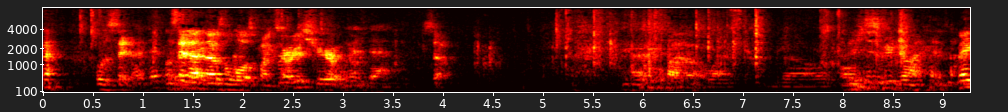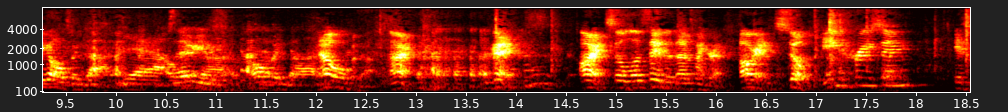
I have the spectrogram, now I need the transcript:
We'll just say that. Let's say that, that was the lowest point, sorry. Sure it went down. So, Big open dot, yeah. There you go, open dot. now open up, alright. Okay, alright, so let's say that that's my graph. Okay, so increasing, it's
